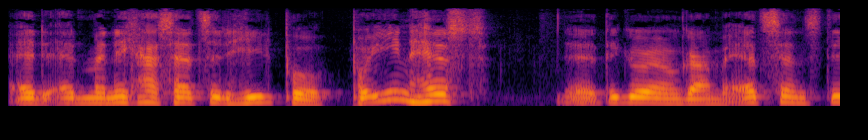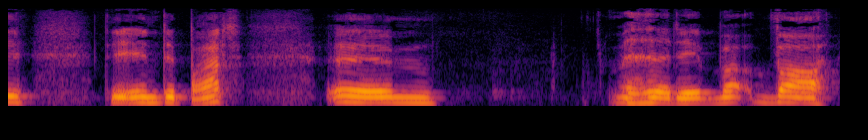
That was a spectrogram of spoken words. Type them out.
at, at man ikke har sat sig det hele på, på én hest. Det gjorde jeg jo engang med AdSense, det, det endte bræt. Øhm, hvad hedder det? Hvor, hvor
